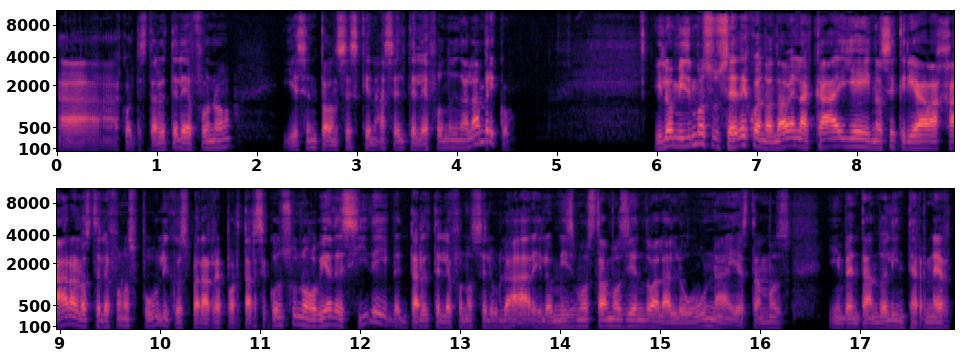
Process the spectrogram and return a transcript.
a contestar el teléfono y es entonces que nace el teléfono inalámbrico. Y lo mismo sucede cuando andaba en la calle y no se quería bajar a los teléfonos públicos para reportarse con su novia, decide inventar el teléfono celular. Y lo mismo estamos yendo a la luna y estamos inventando el Internet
